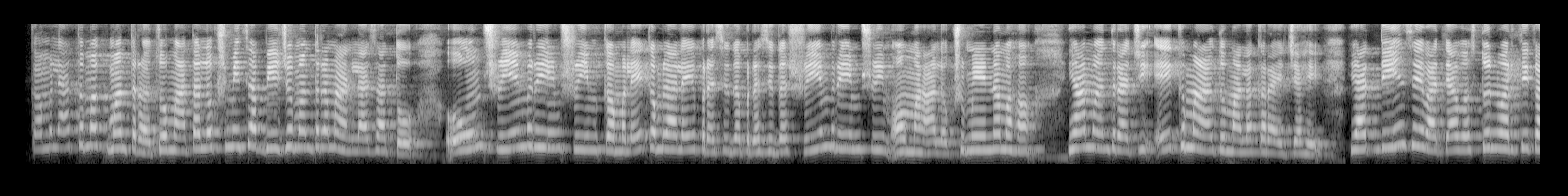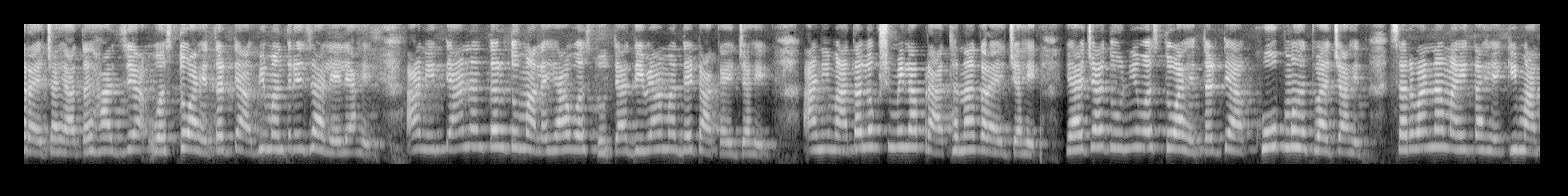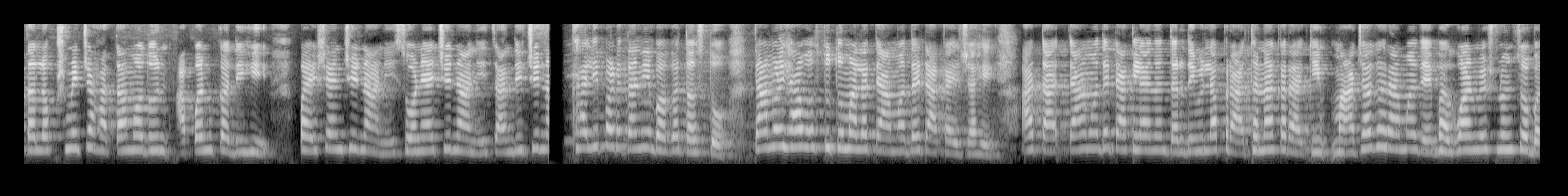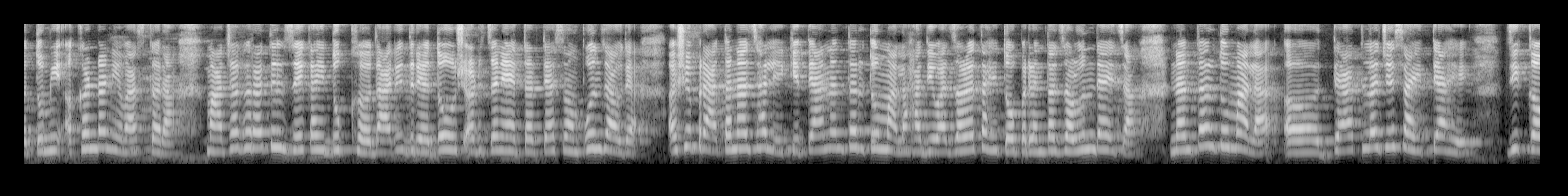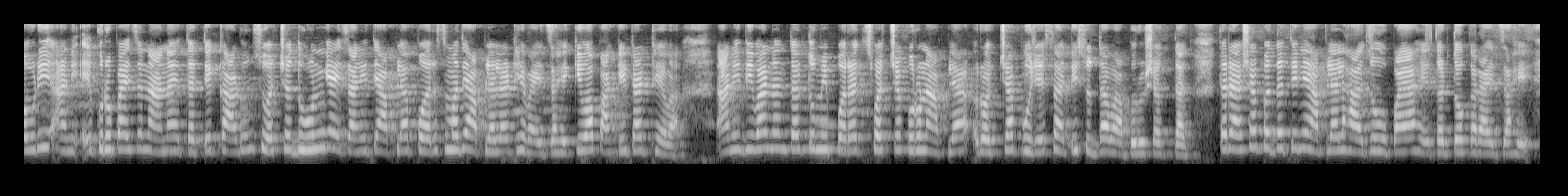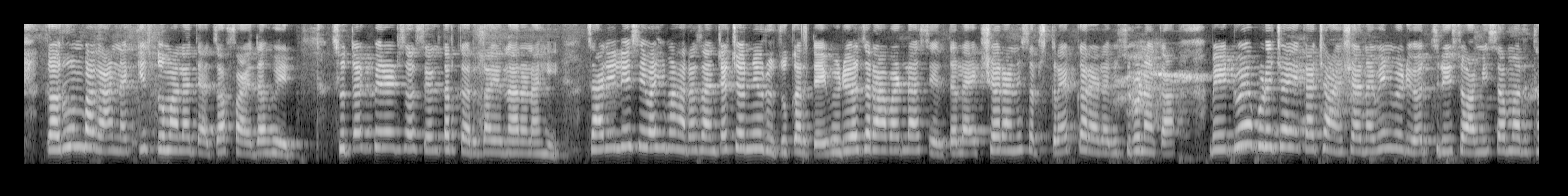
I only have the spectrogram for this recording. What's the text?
कमलात्मक मंत्र जो माता लक्ष्मीचा बीज मंत्र मानला जातो. ओम श्रीम ह्रीम श्रीम कमले कमलालय प्रसिद्ध प्रसिद्ध श्रीम ह्रीम श्रीम ओम महालक्ष्मी नमः. ह्या मंत्राची एक माळ तुम्हाला करायची आहे. ह्या तीन सेवा त्या वस्तूंवरती करायच्या आहे आता ह्या ज्या वस्तू आहे तर त्या अभिमंत्रित झालेल्या आहे. आणि त्यानंतर तुम्हाला ह्या वस्तू त्या दिव्यामध्ये टाकायच्या आहे. आणि माता लक्ष्मीला प्रार्थना करायची आहे. ह्या ज्या दोन्ही वस्तू आहेत तर त्या खूप महत्त्वाच्या आहेत. सर्वांना माहीत आहे की माता लक्ष्मीच्या हातामधून आपण कधीही पैशांची नाणी सोन्याची नाणी चांदीची ना खाली पडताना बघत असतो. त्यामुळे ह्या वस्तू तुम्हाला त्यामध्ये टाकायच्या आहे. आता त्यामध्ये टाकल्यानंतर देवीला प्रार्थना करा की माझ्या घरामध्ये भगवान विष्णूंसोबत तुम्ही अखंड निवास करा. माझ्या घरातील जे काही दुःख दारिद्र्य दोष अडचणी आहेत तर त्या संपून जाऊ द्या. अशी प्रार्थना झाली की त्यानंतर तुम्हाला हा दिवा जळत आहे तोपर्यंत जळून द्यायचा. नंतर तुम्हाला त्यातलं जे साहित्य आहे जी कवडी आणि एक रुपयाचं नाणं आहे तर ते काढून स्वच्छ धुवून घ्यायचं आणि ते आपल्या पर्समध्ये आपल्याला ठेवा ठेवायचं आहे किंवा पाकिटात ठेवा. आणि दिवानंतर तुम्ही परत स्वच्छ करून आपल्या रोजच्या पूजेसाठी सुद्धा वापरू शकतात. तर अशा पद्धतीने आपल्याला हा जो उपाय आहे तर तो करायचा आहे. करून बघा नक्कीच तुम्हाला त्याचा फायदा होईल. सुतक पिरियड्स असेल तर करता येणार नाही. झालेली सेवा ही महाराजांच्या चरणी रुजू करते. व्हिडिओ जर आवडला असेल तर लाईक शेअर आणि सबस्क्राईब करायला विसरू नका. भेटूया पुढच्या एका छानशा नवीन व्हिडिओत. श्री स्वामी समर्थ.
